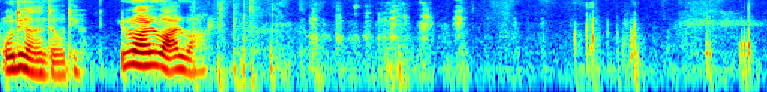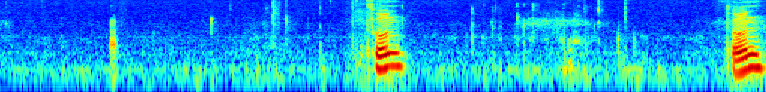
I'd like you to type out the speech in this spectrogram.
어디 가는데 어디? 일로 와 일로 와 일로 와. 손, 손,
